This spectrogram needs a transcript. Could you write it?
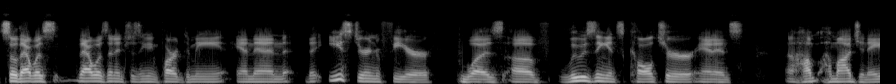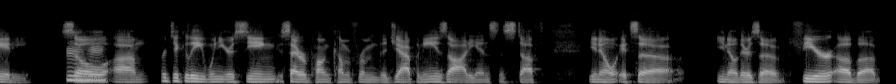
so that was that was an interesting part to me. And then the Eastern fear was of losing its culture and its uh, hom- homogeneity. So mm-hmm. um, particularly when you're seeing cyberpunk come from the Japanese audience and stuff, you know, it's a you know there's a fear of a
